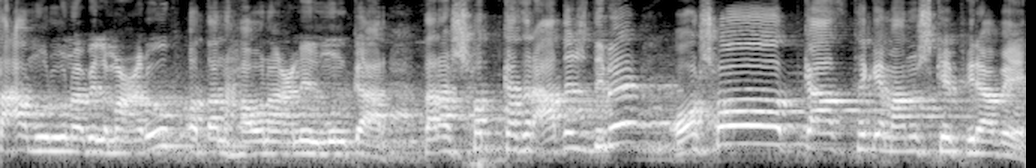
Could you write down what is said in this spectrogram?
তামুরুনা বিল মারুফ ও তানহাউনা আনিল মুনকার। তারা সৎ কাজের আদেশ দিবে, অসৎ কাজ থেকে মানুষকে ফিরাবে।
